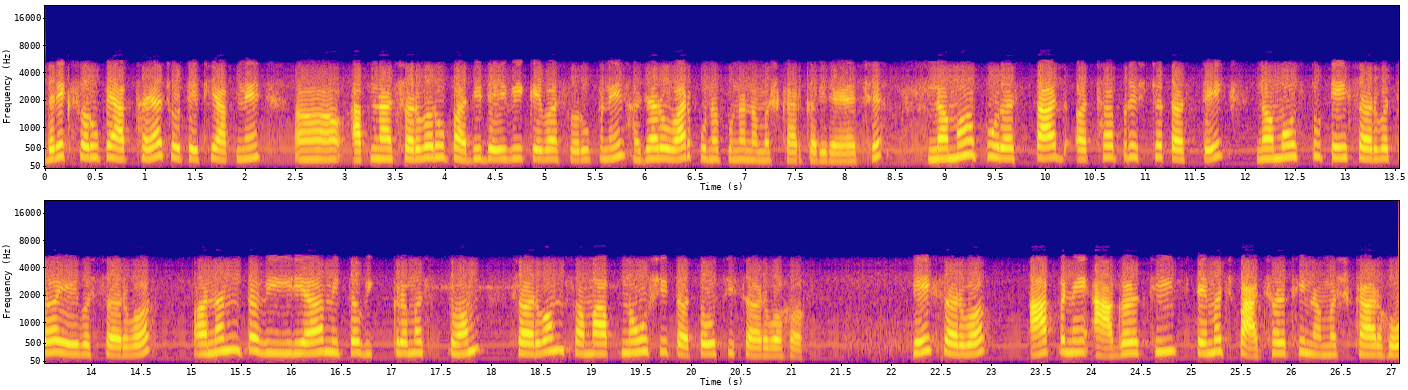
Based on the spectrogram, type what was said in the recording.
દરેક સ્વરૂપે આપ થયા છો, તેથી આપને આપના સર્વરૂપ આધિદૈવિક એવા સ્વરૂપને હજારો વાર પુનઃ પુનઃ નમસ્કાર કરી રહ્યા છે. નમ પુરસ્તાદ અથ પૃષ્ઠ તસ્તે નમોસ્તુ તે સર્વત એવ સર્વ અનંત વીર્યામિત વિક્રમસ્ત્વમ સર્વમ સમાપ્નોષિ તતોસી સર્વ હે સર્વ આપને આગળથી તેમજ પાછળથી નમસ્કાર હો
